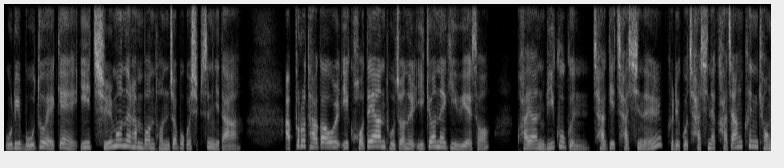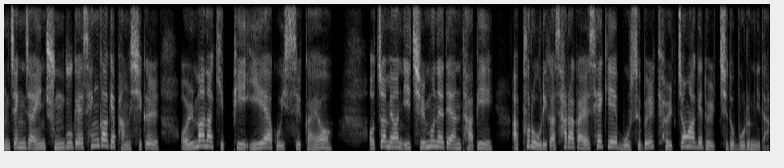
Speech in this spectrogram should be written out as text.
우리 모두에게 이 질문을 한번 던져보고 싶습니다. 앞으로 다가올 이 거대한 도전을 이겨내기 위해서 과연 미국은 자기 자신을 그리고 자신의 가장 큰 경쟁자인 중국의 생각의 방식을 얼마나 깊이 이해하고 있을까요? 어쩌면 이 질문에 대한 답이 앞으로 우리가 살아갈 세계의 모습을 결정하게 될지도 모릅니다.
